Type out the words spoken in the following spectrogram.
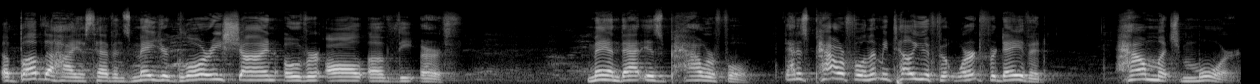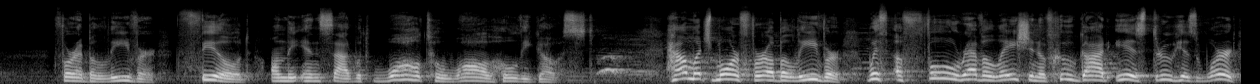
above the highest heavens. May your glory shine over all of the earth. Man, that is powerful. That is powerful. And let me tell you, if it worked for David, how much more for a believer filled on the inside with wall to wall Holy Ghost? How much more for a believer with a full revelation of who God is through His Word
